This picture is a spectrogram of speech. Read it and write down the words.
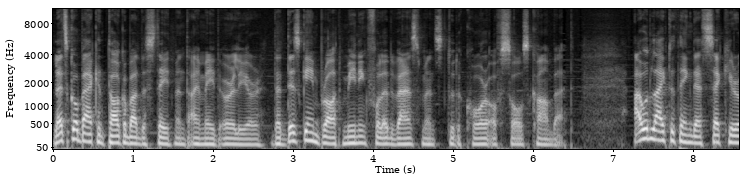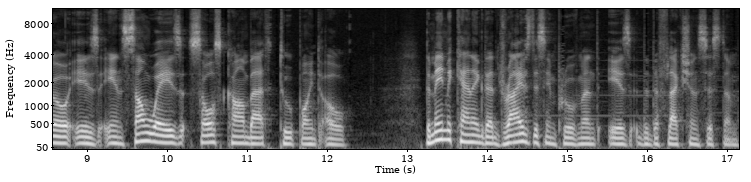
Let's go back and talk about the statement I made earlier, that this game brought meaningful advancements to the core of Souls combat. I would like to think that Sekiro is in some ways Souls Combat 2.0. The main mechanic that drives this improvement is the deflection system,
